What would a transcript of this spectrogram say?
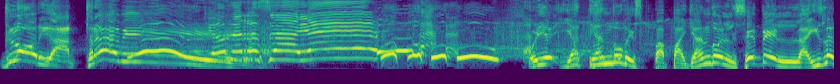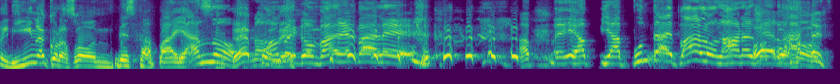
Gloria Trevi. ¿Qué onda, raza? Oye, ya te ando despapayando el set de la Isla Divina, corazón. ¿Despapayando? No, hombre, compadre, vale. y, a, punta de palo, no, no es verdad.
